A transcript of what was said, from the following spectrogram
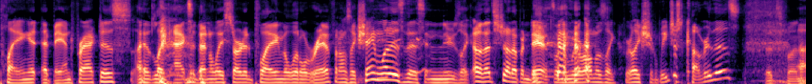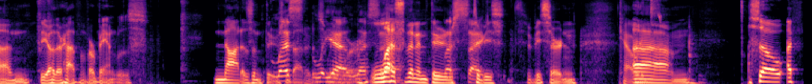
playing it at band practice. I had like accidentally started playing the little riff, and I was like, "Shane, what is this?" And he was like, "Oh, that's Shut Up and Dance." And then we were almost like, "We are like, should we just cover this?" That's fun. Um, the other half of our band was not as enthused Less- about it as we yeah, were. less, uh, less than enthused less to be to be certain. Cowards. Um, so I've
